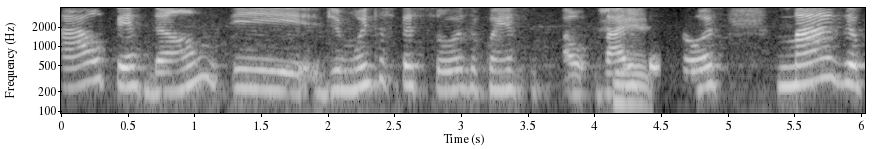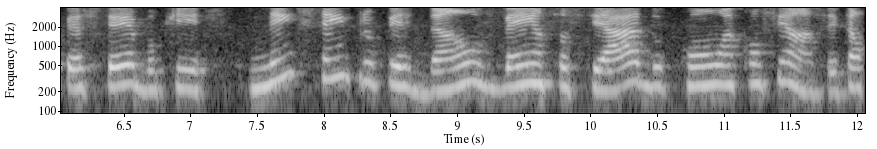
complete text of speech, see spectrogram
há o perdão e de muitas pessoas, eu conheço várias Sim. pessoas, mas eu percebo que nem sempre o perdão vem associado com a confiança. Então,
